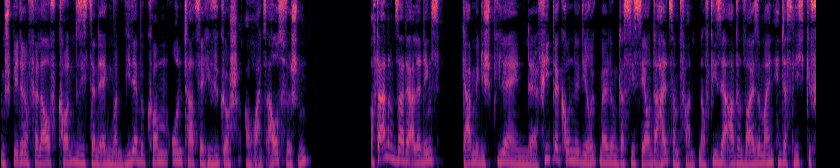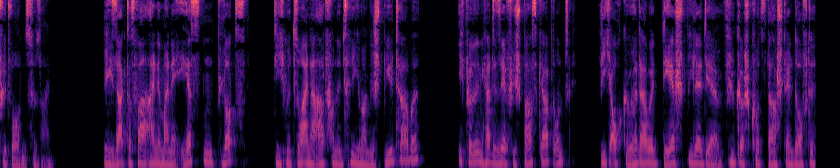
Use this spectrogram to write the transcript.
Im späteren Verlauf konnten sie es dann irgendwann wiederbekommen und tatsächlich Wykosch auch eins auswischen. Auf der anderen Seite allerdings gaben mir die Spieler in der Feedbackrunde die Rückmeldung, dass sie es sehr unterhaltsam fanden, auf diese Art und Weise mal hinters Licht geführt worden zu sein. Wie gesagt, das war eine meiner ersten Plots, die ich mit so einer Art von Intrige mal gespielt habe. Ich persönlich hatte sehr viel Spaß gehabt und wie ich auch gehört habe, der Spieler, der Wykosch kurz darstellen durfte,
